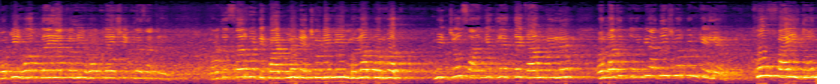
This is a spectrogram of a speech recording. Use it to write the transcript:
मोठी होत नाही या कमी होत नाही शिकण्यासाठी. माझे सर्व डिपार्टमेंट एच मी मनापूर्वक. मी जो सांगितले ते काम केले. और माझे तोंडी आदेशवर पण केले. खूप फाईल दोन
